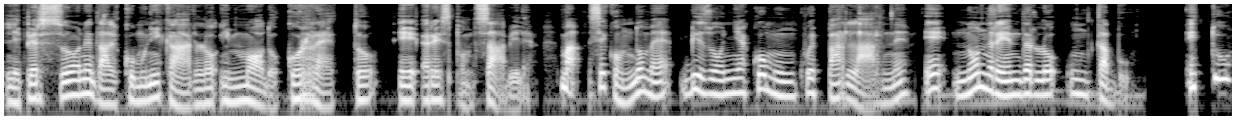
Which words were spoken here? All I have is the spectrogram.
le persone dal comunicarlo in modo corretto e responsabile ma secondo me bisogna comunque parlarne e non renderlo un tabù. E tu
